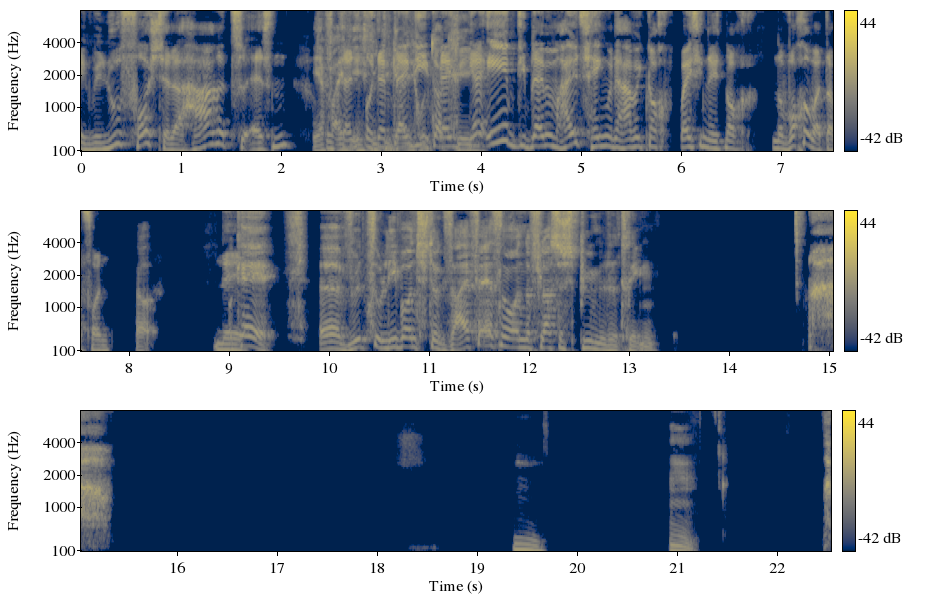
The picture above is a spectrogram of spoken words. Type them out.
ich mir nur vorstelle, Haare zu essen. Ja, und dann, und dann bleiben die, bleiben, ja eben, die bleiben im Hals hängen und dann habe ich noch, weiß ich nicht, noch eine Woche was davon. Ja. Nee. Okay. Äh, würdest du lieber ein Stück Seife essen oder eine Flasche Spülmittel trinken? Hm. Hm.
